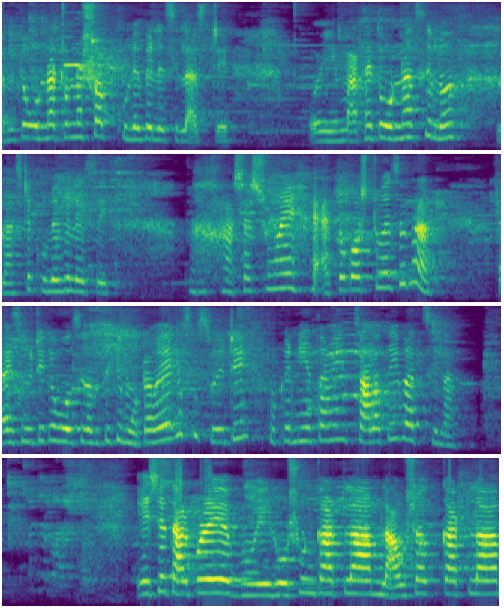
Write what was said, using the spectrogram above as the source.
আমি তো ওড়না টোনা সব খুলে ফেলেছি লাস্টে ওই মাথায় তো ওড়না ছিল লাস্টে খুলে ফেলেছি। আসার সময় এত কষ্ট হয়েছে না, তাই সুইটিকে বলছিলাম, তুই কি মোটা হয়ে গেছিস সুইটি? তোকে নিয়ে তো আমি চালাতেই পারছি না। এসে তারপরে ওই রসুন কাটলাম, লাউ শাক কাটলাম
